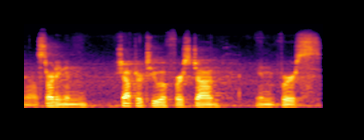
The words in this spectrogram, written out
Now, starting in chapter 2 of 1 John, in verse.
